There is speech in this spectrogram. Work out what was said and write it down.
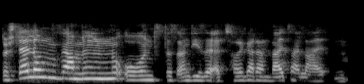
Bestellungen sammeln und das an diese Erzeuger dann weiterleiten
